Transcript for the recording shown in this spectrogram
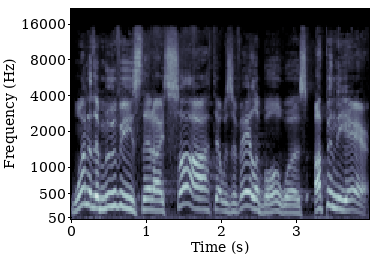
one of the movies that I saw that was available was Up in the Air.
